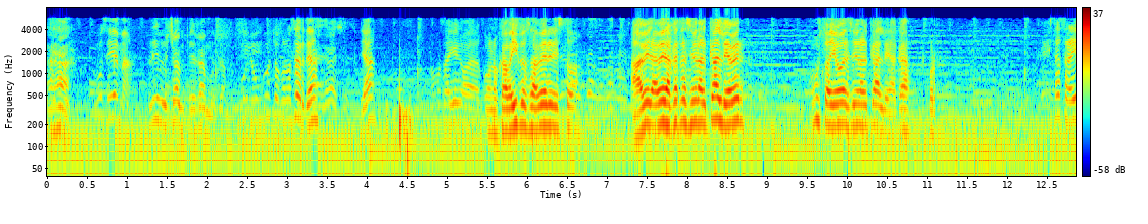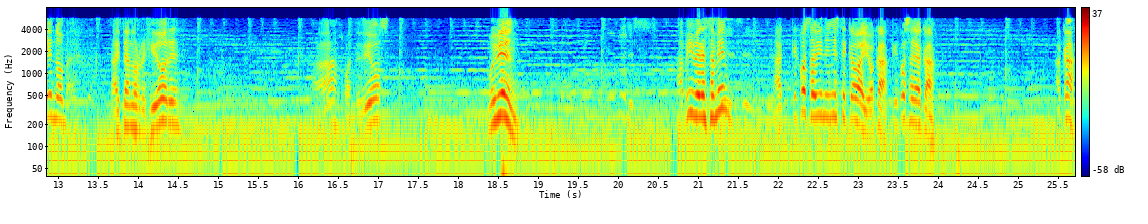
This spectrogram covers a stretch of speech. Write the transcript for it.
Ajá. ¿Cómo se llama? Lino Champi, Ramos. Bueno, un gusto conocerte. Ah, Gracias. ¿Ya? Vamos a ir con los caballitos a ver esto. A ver, a ver, acá está el señor alcalde, a ver. Justo ha llegado el señor alcalde, acá. Por... Está trayendo... Ahí están los regidores. Ah, Juan de Dios. Muy bien. ¿A víveres también? Sí, sí. ¿A ¿Qué cosa viene en este caballo? Acá. ¿Qué cosa hay acá? Acá.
